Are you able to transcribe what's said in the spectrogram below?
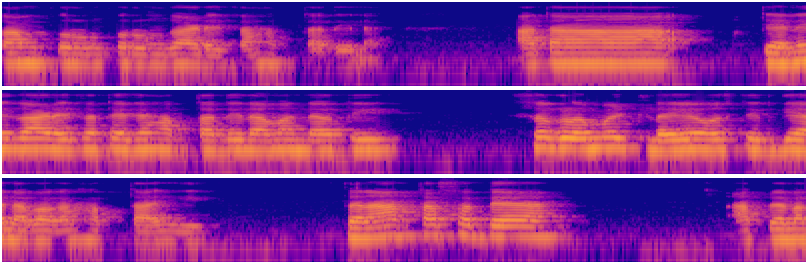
काम करून करून गाड्याचा हप्ता दिला. आता त्याने गाड्याचा त्याच्या हप्ता दिला म्हणल्यावर ती सगळं मिटलं व्यवस्थित गेला बघा हप्ताही. पण आत्ता सध्या आपल्याला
